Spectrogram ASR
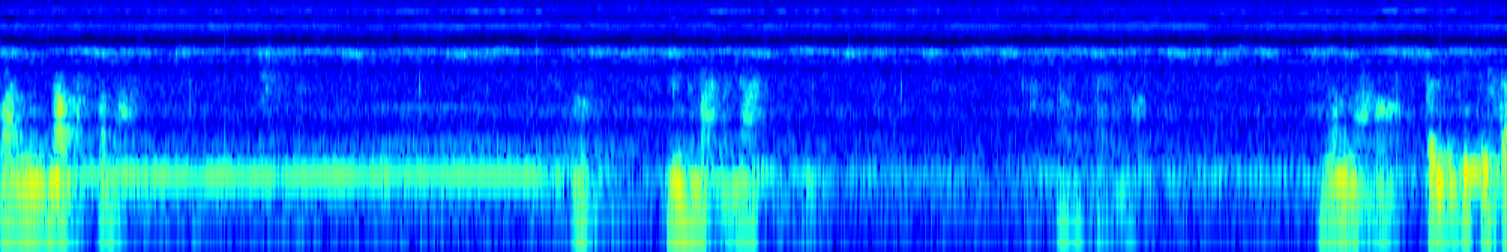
วันนอกจากสวรรค์บินสบายไม่ได้เราก็ไปนอนนั้นมาก็เป็นที่จุดใด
